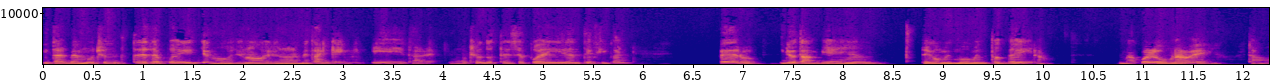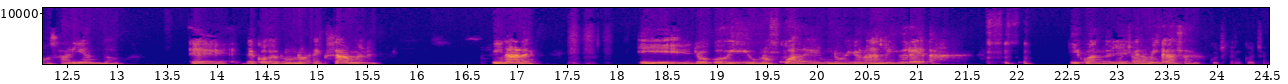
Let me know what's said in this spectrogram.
Y tal vez muchos de ustedes se pueden, yo no, yo no, yo no le meto al gaming. Y tal vez muchos de ustedes se pueden identificar, pero yo también tengo mis momentos de ira. Me acuerdo una vez, estábamos saliendo eh, de coger unos exámenes finales y yo cogí unos cuadernos y unas libretas. Y cuando llegué a mi casa, Escuchen, escuchen.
